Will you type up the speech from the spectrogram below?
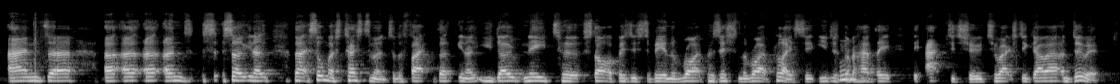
and. Uh, uh, uh, uh and so you know that's almost testament to the fact that you know you don't need to start a business to be in the right position, the right place. You just mm. got to have the, the aptitude to actually go out and do it.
